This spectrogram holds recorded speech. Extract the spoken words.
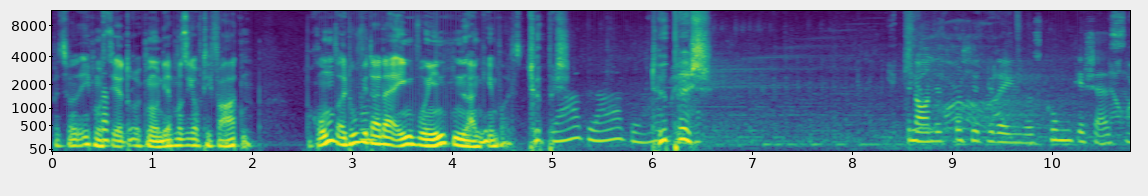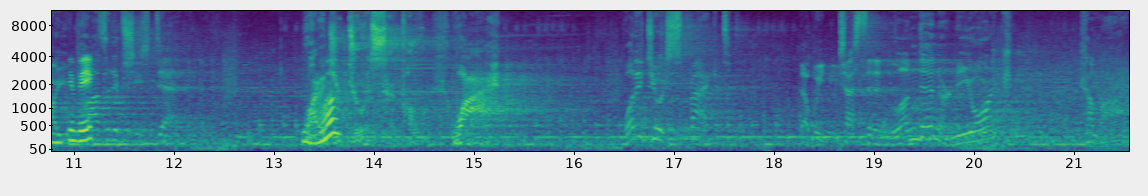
Beziehungsweise ich muss Das- dir drücken und jetzt muss ich auf dich warten. Warum? Weil du wieder da irgendwo hinten lang gehen wolltest. Typisch. Bla bla bla. Typisch. Genau, und jetzt passiert wieder irgendwas. Komm, gescheißen. Geh weg. Why did you do it, Serpo? Why? What did you expect? That we tested in London or New York? Come on,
